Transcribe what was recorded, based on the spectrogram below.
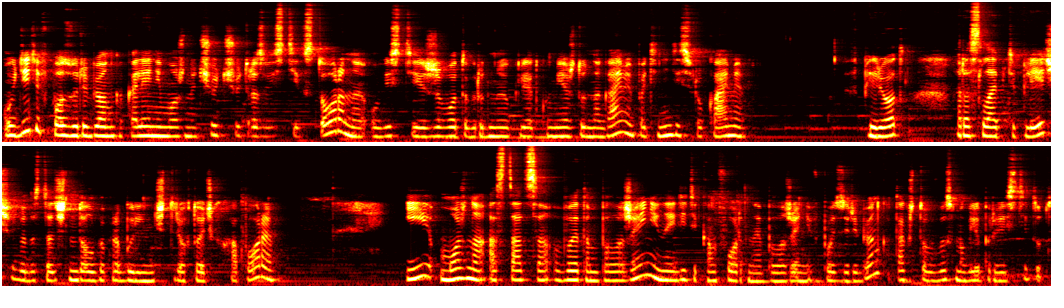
Уйдите в позу ребенка, колени можно чуть-чуть развести в стороны, увести живот и грудную клетку между ногами, потянитесь руками вперед, расслабьте плечи, вы достаточно долго пробыли на четырех точках опоры. И можно остаться в этом положении, найдите комфортное положение в позе ребенка, так чтобы вы смогли провести тут,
